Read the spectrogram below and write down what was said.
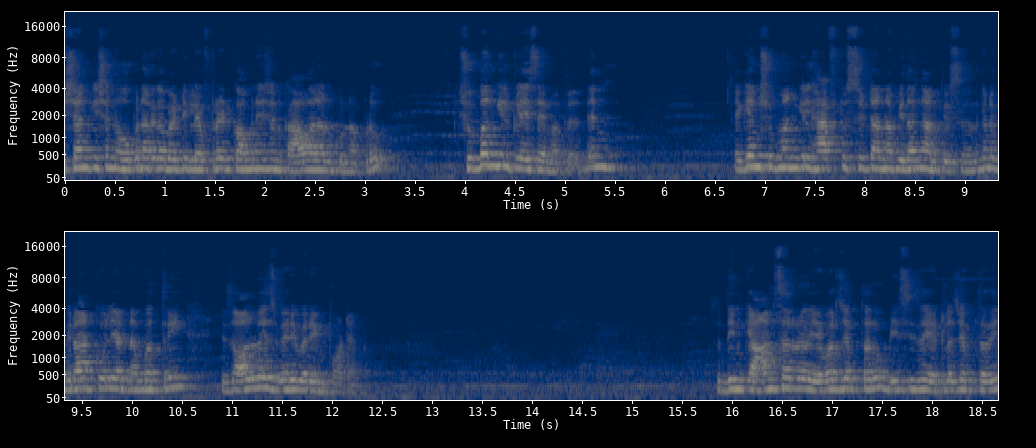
ఇషాన్ కిషన్ ఓపెనర్గా పెట్టి లెఫ్ట్ రైట్ కాంబినేషన్ కావాలనుకున్నప్పుడు శుభన్ గిల్ ప్లేస్ ఏమవుతుంది? Then again Shubman Gill have to sit అన్న విధంగా అనిపిస్తుంది. ఎందుకంటే Virat Kohli at number three is always very very important so దీనికి ఆన్సర్ ఎవరు చెప్తారు? బీసీసీ ఎట్లా చెప్తుంది?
